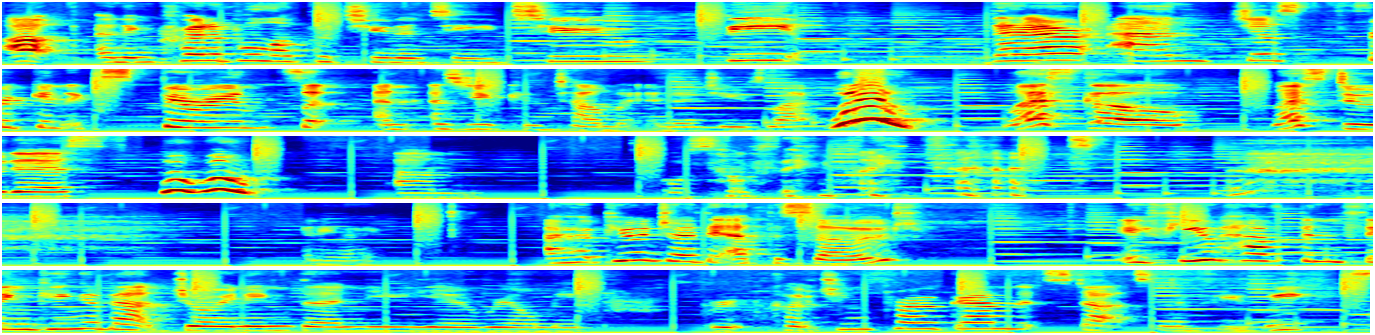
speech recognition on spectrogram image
up an incredible opportunity to be there and just freaking experience it. And as you can tell, my energy is like, woo, let's go, let's do this, woo woo, um, or something like that. anyway, I hope you enjoyed the episode. If you have been thinking about joining the New Year Real Me group coaching program that starts in a few weeks,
